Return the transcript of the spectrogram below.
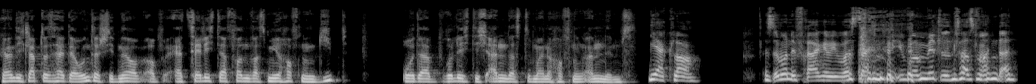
Ja, und ich glaube, das ist halt der Unterschied. Ne? Ob, ob erzähle ich davon, was mir Hoffnung gibt, oder brülle ich dich an, dass du meine Hoffnung annimmst? Ja, klar. Das ist immer eine Frage, wie man es dann übermittelt, was man dann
